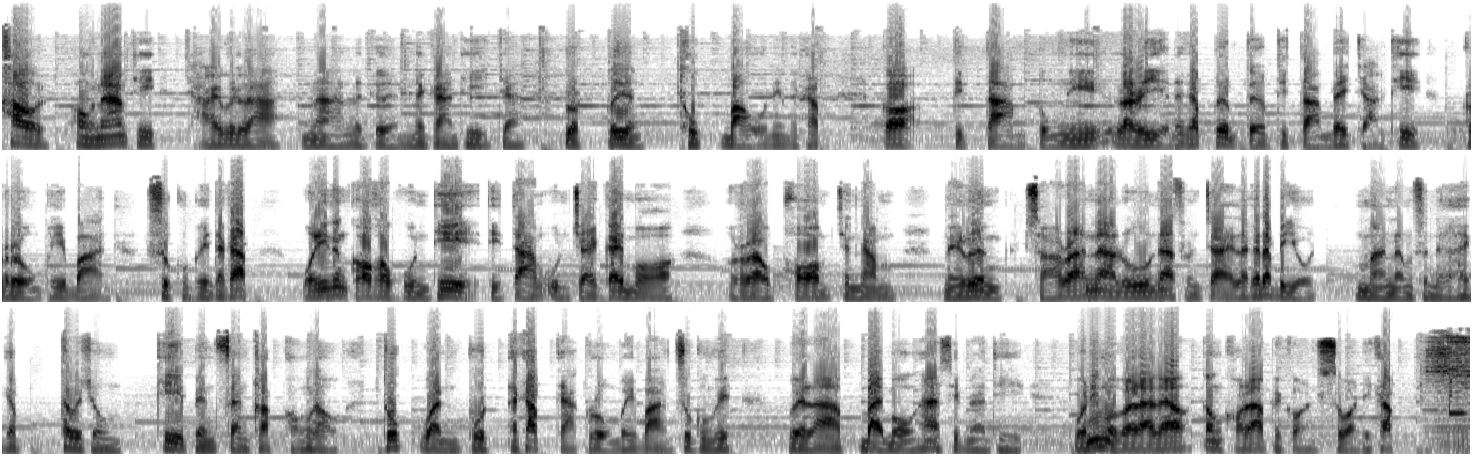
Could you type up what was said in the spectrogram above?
เข้าห้องน้ำที่ใช้เวลานานเหลือเกินในการที่จะปลดเปลื้องทุกเบาเนี่ยนะครับ ก็ติดตามตรงนี้รายละเอียดนะครับ เพิ่มเติมติดตามได้จากที่โรงพยาบาลสุขุมวิทนะครับ วันนี้ต้องขอขอบคุณที่ติดตามอุ่นใจใกล้หมอ เราพร้อมจะนำในเรื่องสาระน่ารู้น่าสนใจและก็ได้ประโยชน์มานำเสนอให้กับท่านผู้ชมที่เป็นแฟนคลับของเราทุกวันพุธนะครับ จากโรงพยาบาลสุขุมวิทเวลาบ่ายโมง50 นาที วันนี้หมดเวลาแล้วต้องขอลาไปก่อน สวัสดีครับ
